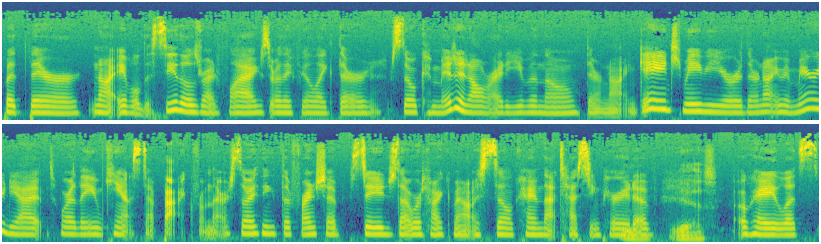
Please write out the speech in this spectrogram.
but they're not able to see those red flags, or they feel like they're so committed already, even though they're not engaged, maybe, or they're not even married yet, where they can't step back from there. So I think the friendship stage that we're talking about is still kind of that testing period of Yes. Okay, let's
